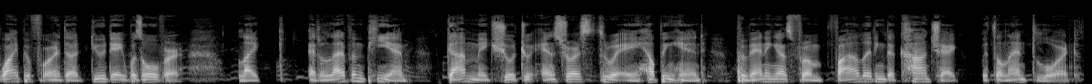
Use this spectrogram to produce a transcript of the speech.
right before the due date was over, like at 11 p.m., God made sure to answer us through a helping hand, preventing us from violating the contract with the landlord.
